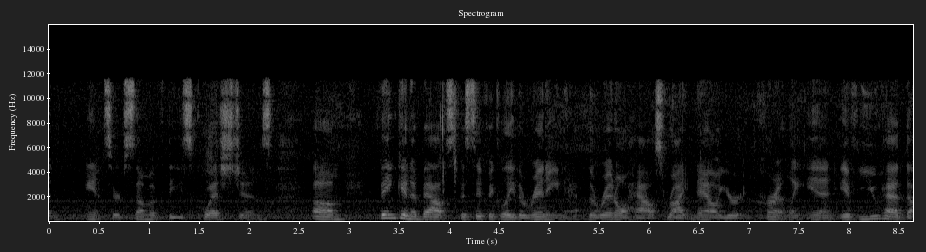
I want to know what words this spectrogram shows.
and answered some of these questions. Um, thinking about specifically the renting, the rental house right now you're currently in, if you had the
